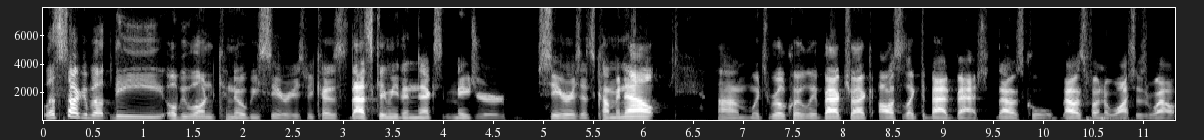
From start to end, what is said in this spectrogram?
let's talk about the Obi Wan Kenobi series because that's gonna be the next major series that's coming out. Um, which real quickly backtrack. I also like the Bad Batch. That was cool. That was fun to watch as well.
